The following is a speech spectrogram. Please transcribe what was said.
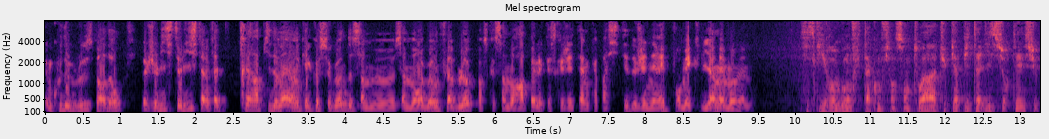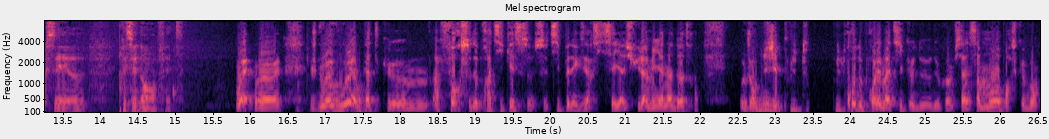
un coup de blues, pardon, bah, je lis cette liste en fait très rapidement, en quelques secondes, ça me ça me regonfle à bloc parce que ça me rappelle qu'est-ce que j'étais en capacité de générer pour mes clients et moi-même. C'est ce qui regonfle ta confiance en toi. Tu capitalises sur tes succès euh, précédents en fait. Ouais, ouais, ouais. Je dois avouer en fait que hum, à force de pratiquer ce, type d'exercice, il y a celui-là, mais il y en a d'autres. Aujourd'hui, j'ai plus, plus trop de problématiques de, confiance en moi parce que bon,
